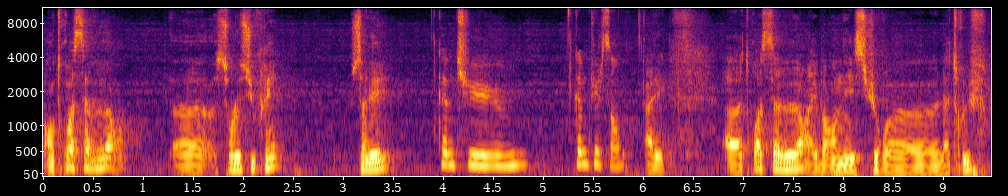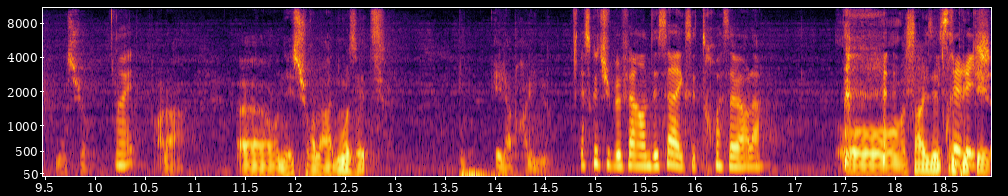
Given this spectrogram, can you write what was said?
En trois saveurs, euh, sur le sucré, salé, Comme tu, comme tu le sens. Allez, Euh, trois saveurs. Et ben, on est sur euh, la truffe, bien sûr. Ouais. Voilà. Euh, on est sur la noisette et la praline. Est-ce que tu peux faire un dessert avec ces trois saveurs-là? Oh, ça risque d'être compliqué.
